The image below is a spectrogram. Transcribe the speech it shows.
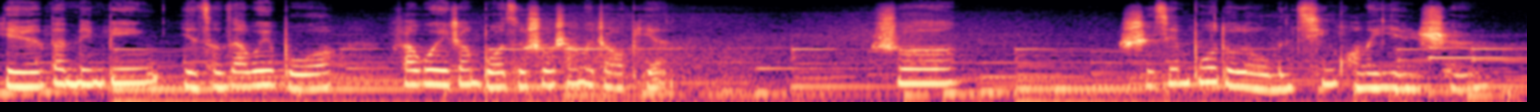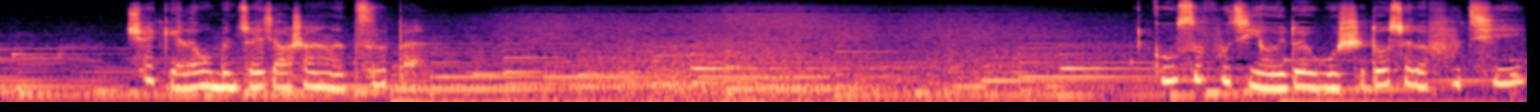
演员范冰冰也曾在微博发过一张脖子受伤的照片，说：“时间剥夺了我们轻狂的眼神。”却给了我们嘴角上扬的资本。公司附近有一对五十多岁的夫妻，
